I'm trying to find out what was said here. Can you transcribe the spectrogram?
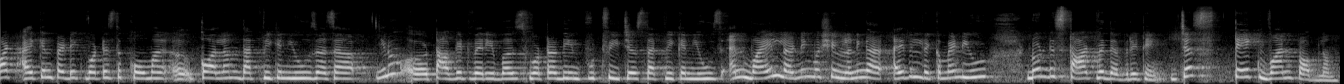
what I can predict what is the coma, uh, column that we can use as a you know uh, target variables what are the input features that we can use. And while learning machine learning I, I will recommend you don't start with everything. Just take one problem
